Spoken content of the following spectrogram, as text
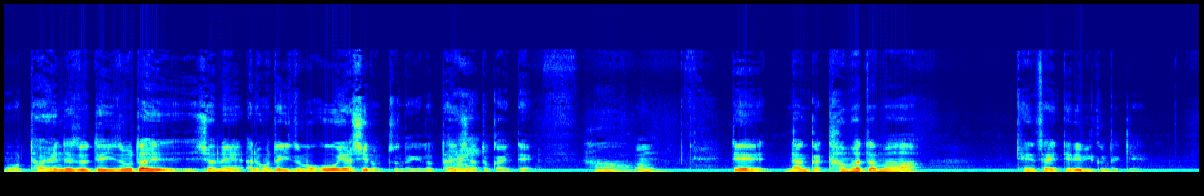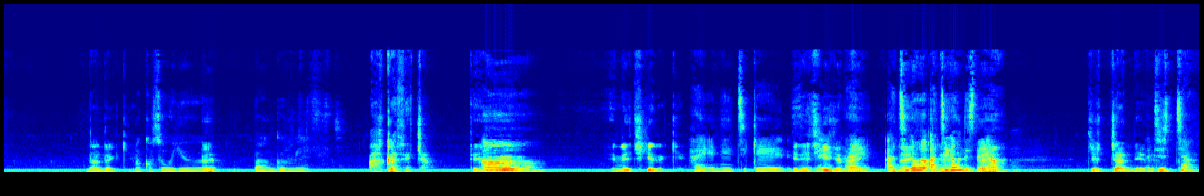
もう大変ですよ。で出雲大社ねあれ本当は出雲大社っつうんだけど大社と書いて、はあ。うん。でなんかたまたま「天才テレビくん」だっけ？なんだっけ？なんかそういえ？う番組。博士ちゃんっていうあ NHK だっけ？あはい NHK ですよね。NHK じゃない。はい。違うあ違うんですね、うん。あ10チャンネル。じゅっちゃん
